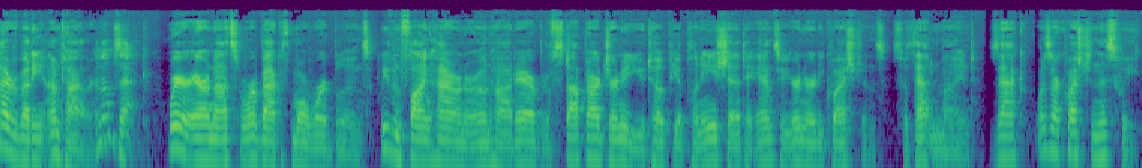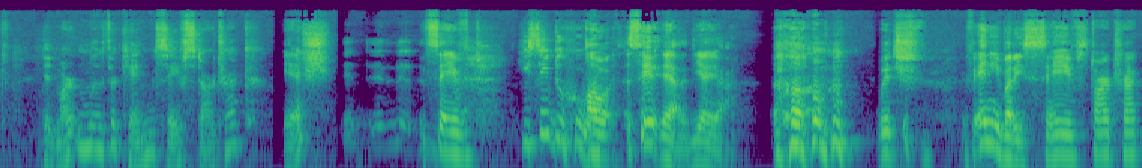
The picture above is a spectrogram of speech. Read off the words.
Hi, everybody. I'm Tyler. And I'm Zach. We're aeronauts, and we're back with more word balloons. We've been flying higher on our own hot air, but have stopped our journey to Utopia Planitia to answer your nerdy questions. So, with that in mind, Zach, what is our question this week? Did Martin Luther King save Star Trek? Ish. Saved. He saved Uhura. Oh, save. Yeah, yeah, yeah. Um, which If anybody saved Star Trek,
